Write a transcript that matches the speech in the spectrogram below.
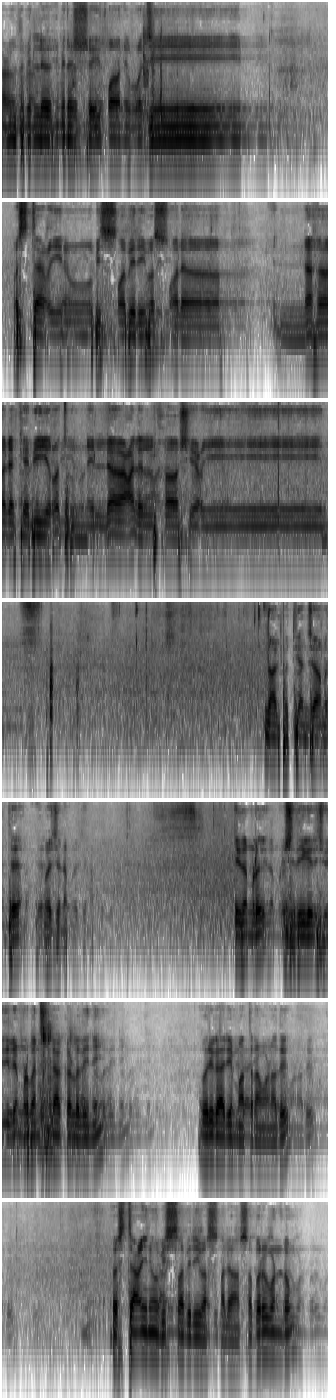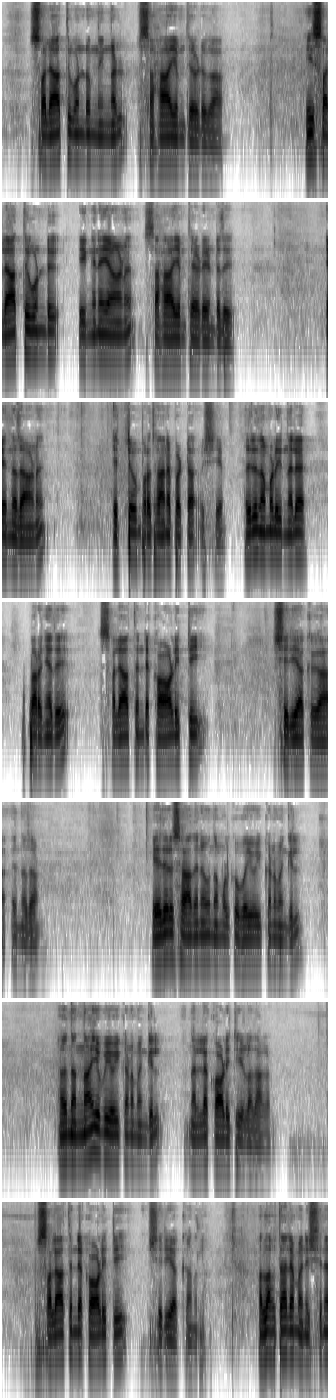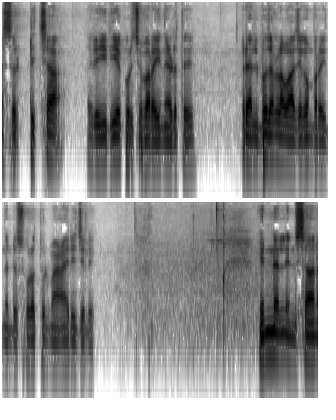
أعوذ بالله من الشيطان الرجيم واستعينوا بالصبر والصلاة إنها لكبيرة إلا على الخاشعين നാൽപ്പത്തി അഞ്ചാമത്തെ വചനം ഇത് നമ്മൾ വിശദീകരിച്ചു ഇതിൽ നമ്മൾ മനസ്സിലാക്കാനുള്ളതിന് ഒരു കാര്യം മാത്രമാണ് അത് വസ്തായിനു ബിസ്സബരി വസ്സല സബർ കൊണ്ടും സ്വലാത്ത് കൊണ്ടും നിങ്ങൾ സഹായം തേടുക. ഈ സ്വലാത്ത് കൊണ്ട് എങ്ങനെയാണ് സഹായം തേടേണ്ടത് എന്നതാണ് ഏറ്റവും പ്രധാനപ്പെട്ട വിഷയം. അതിൽ നമ്മൾ ഇന്നലെ പറഞ്ഞത് സ്വലാത്തിന്റെ ക്വാളിറ്റി ശരിയാക്കുക എന്നതാണ്. ഏതൊരു സാധനവും നമ്മൾക്ക് ഉപയോഗിക്കണമെങ്കിൽ അത് നന്നായി ഉപയോഗിക്കണമെങ്കിൽ നല്ല ക്വാളിറ്റി ഉള്ളതാകണം. സ്വലാത്തിന്റെ ക്വാളിറ്റി ശരിയാക്കുക എന്നുള്ള അള്ളാഹു താല മനുഷ്യനെ സൃഷ്ടിച്ച രീതിയെക്കുറിച്ച് പറയുന്നിടത്ത് ഒരു അത്ഭുതമുള്ള വാചകം പറയുന്നുണ്ട് സൂറത്തുൽ മാരിജിൽ ഇന്നൽ ഇൻസാൻ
